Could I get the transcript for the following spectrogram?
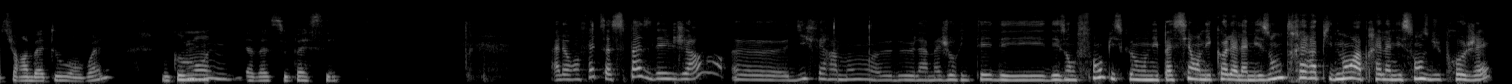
sur un bateau en voile. Donc, comment mmh ça va se passer? Alors, en fait, ça se passe déjà différemment de la majorité des, des enfants, puisqu'on est passé en école à la maison très rapidement après la naissance du projet.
